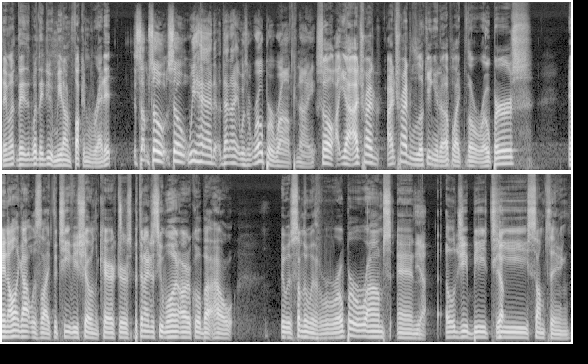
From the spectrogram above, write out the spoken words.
They must. They what they do? Meet on fucking Reddit. Some so so we had that night it was a Roper romp night. So uh, yeah, I tried. I tried looking it up, like the Ropers, and all I got was like the TV show and the characters. But then I just see one article about how it was something with Roper romps and Yeah. LGBT something.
